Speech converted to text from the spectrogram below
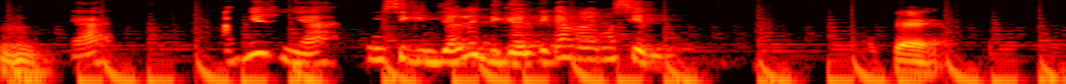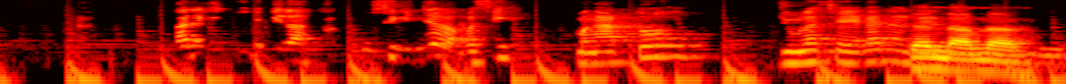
Hmm. ya. Akhirnya fungsi ginjalnya digantikan oleh mesin. Oke. Tadi kan udah bilang fungsi ginjal apa sih? Mengatur jumlah cairan yang ada di dalam tubuh.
